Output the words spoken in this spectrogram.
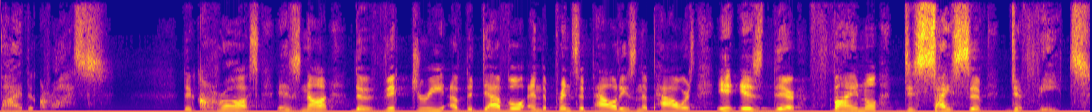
by the cross. The cross is not the victory of the devil and the principalities and the powers, it is their final decisive defeat.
